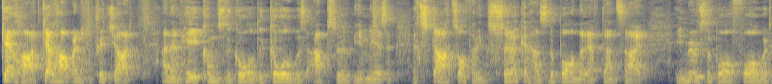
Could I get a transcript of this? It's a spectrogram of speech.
Gelhardt, Gelhardt went up for Pritchard, and then here comes the goal. The goal was absolutely amazing. It starts off, I think Cirkin has the ball on the left-hand side. He moves the ball forward.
